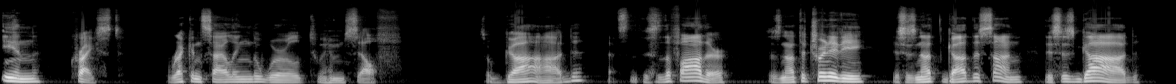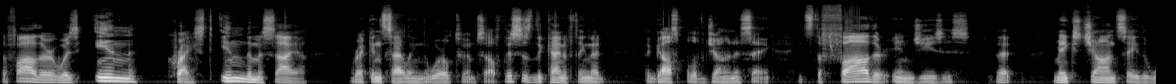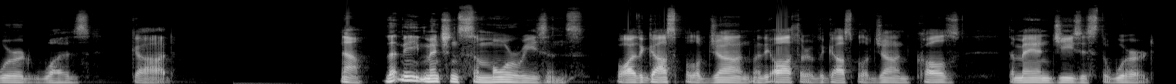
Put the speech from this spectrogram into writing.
in Christ, reconciling the world to himself. So God, that's this is the Father, this is not the Trinity, this is not God the Son, this is God the Father was in Christ, in the Messiah, reconciling the world to himself. This is the kind of thing that the Gospel of John is saying. It's the Father in Jesus that makes John say the Word was God. Now, let me mention some more reasons why the Gospel of John, why the author of the Gospel of John, calls the man Jesus the Word.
